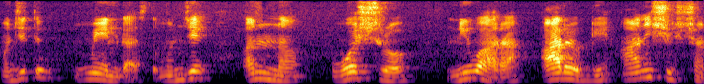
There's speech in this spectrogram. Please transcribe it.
म्हणजे ते मेन काय असतं? म्हणजे अन्न वस्त्र निवारा आरोग्य आणि शिक्षण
